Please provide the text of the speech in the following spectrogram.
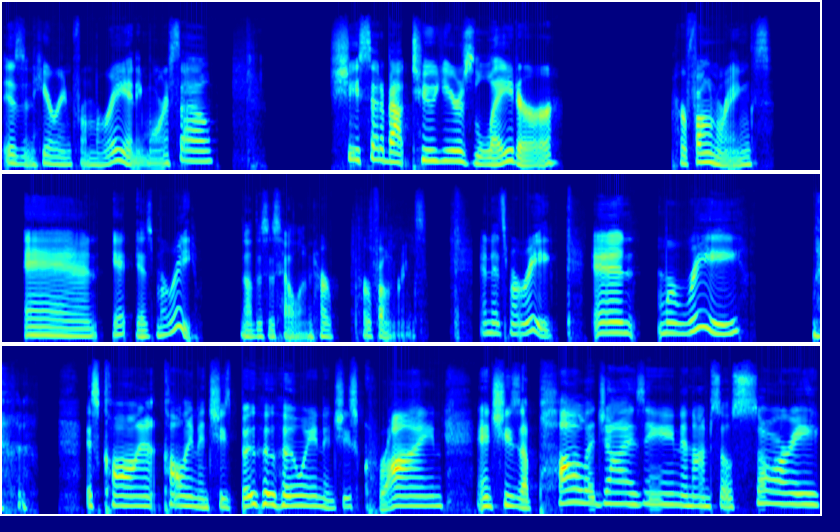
isn't hearing from Marie anymore. So she said about two years later, her phone rings and it is Marie. Now, this is Helen. Her, her phone rings and it's Marie. And Marie is calling, calling and she's boo hoo hooing and she's crying and she's apologizing. And I'm so sorry.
